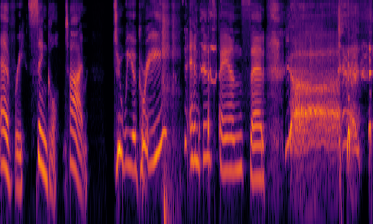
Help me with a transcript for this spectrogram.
every single time. Do we agree? And his fans said, yes!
